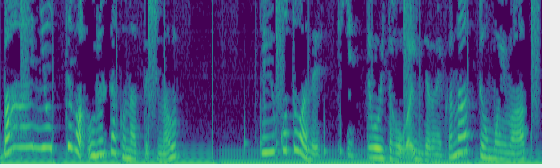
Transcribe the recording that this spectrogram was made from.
場合によってはうるさくなってしまうっていうことはね、知っておいた方がいいんじゃないかなって思います。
